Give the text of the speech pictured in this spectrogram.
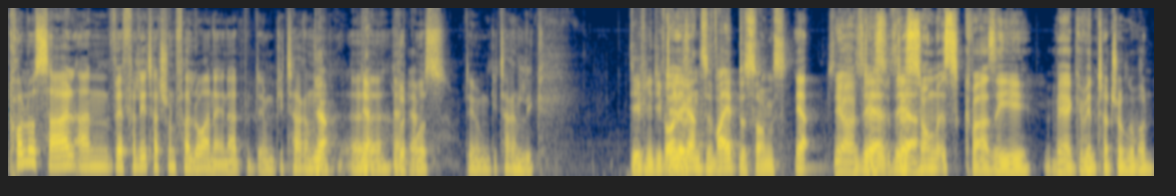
kolossal an Wer verliert hat schon verloren erinnert mit dem Gitarrenrhythmus, Ja, äh, ja, ja, dem Gitarrenlick. Definitiv. Der- Auch der ganze Vibe des Songs. Ja, Ja, Sehr, der, sehr. der Song ist quasi, wer gewinnt, hat schon gewonnen.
